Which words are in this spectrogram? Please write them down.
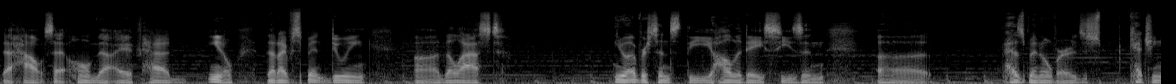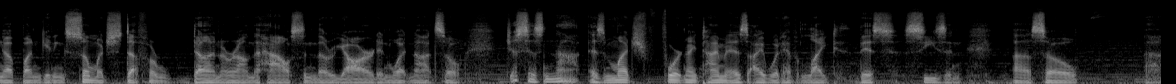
the house at home that I've had, you know, that I've spent doing uh, the last, you know, ever since the holiday season uh, has been over. Just catching up on getting so much stuff done around the house and the yard and whatnot. So, just as not as much Fortnite time as I would have liked this season. Uh, so, uh,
